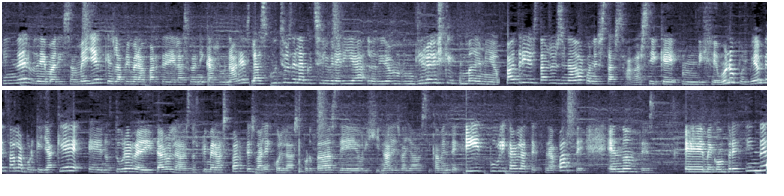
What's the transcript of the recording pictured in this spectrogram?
Cinder de Marisa Meyer, que es la primera parte de las crónicas lunares. Las cuchos de la cuchilibrería lo dieron... Es que, madre mía, Patri está obsesionada con esta saga, así que mm, dije, bueno, pues voy a empezarla porque ya que en octubre reeditaron las dos primeras partes, ¿vale? Con las portadas de originales, vaya, básicamente, y publicaron la tercera parte. Entonces... Eh, me compré Cinder,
